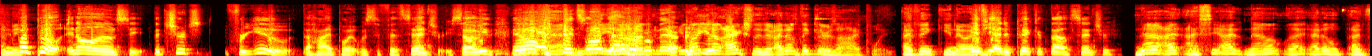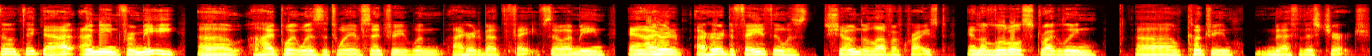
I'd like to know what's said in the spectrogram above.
I mean, but Bill, in all honesty, the church for you, the high point was the fifth century. So I mean, it all, yeah, it's all down from there. Well, you know, actually, there, I don't think there's a high point. I think you know, if you had to pick a thousand century. No, I, I see. I no, I, I, don't. I don't think that. I, I mean, for me, uh, a high point was the 20th century when I heard about the faith. So I mean, and I heard I heard the faith and was shown the love of Christ in a little struggling uh, country Methodist church.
